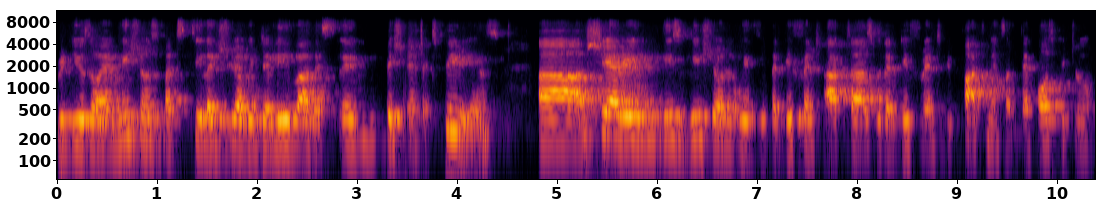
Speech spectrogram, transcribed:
reduce our emissions, but still ensure we deliver the same patient experience. Uh, sharing this vision with the different actors, with the different departments at the hospital,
